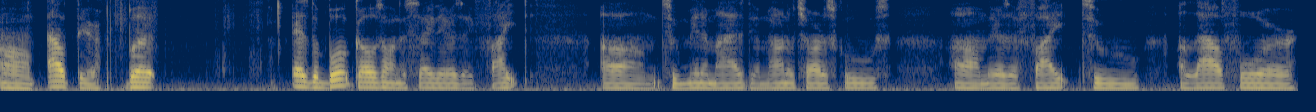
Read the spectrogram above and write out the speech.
um, out there. But as the book goes on to say, there is a fight um, to minimize the amount of charter schools. Um, there's a fight to allow for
